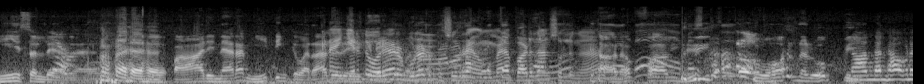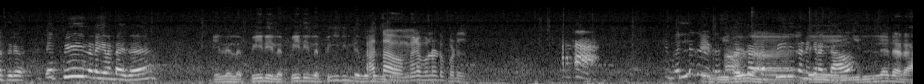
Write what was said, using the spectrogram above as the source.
நீ சொல்லு பாதி நேரம் மீட்டிங்க்கு வராது இருந்து ஒரே ஒரு புல்லட் சுடுறேன் உங்க மேல படுதான்னு சொல்லுங்க. வார்னர் ஓபி நான் தான் அவன தெரியும். ஏய் பீடி நினைக்கிறேன்டா இது. இல்ல இல்ல பீடியில பீடியில பீடியில தாத்தா அவன் மேல புல்லட் படுது. பீடி இல்லடா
